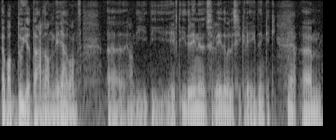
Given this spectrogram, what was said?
En wat doe je daar dan mee? Want ja, die, die heeft iedereen in het verleden wel eens gekregen, denk ik. Um,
